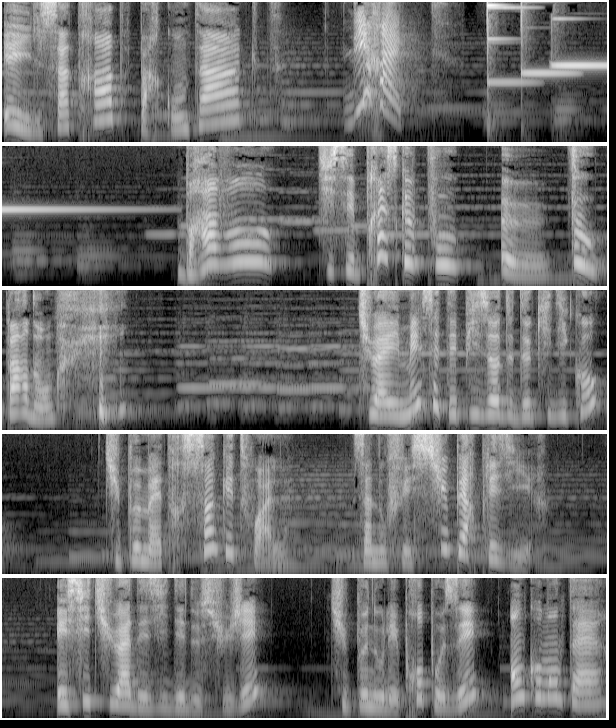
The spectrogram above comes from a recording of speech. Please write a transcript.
Et ils s'attrapent par contact. Direct. Bravo Tu sais presque pou. Euh, tout, pardon. tu as aimé cet épisode de Kidiko? Tu peux mettre 5 étoiles. Ça nous fait super plaisir. Et si tu as des idées de sujets, tu peux nous les proposer en commentaire.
